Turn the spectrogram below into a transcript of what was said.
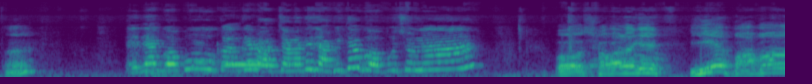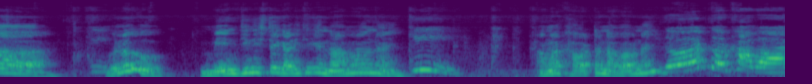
হ্যাঁ? এই দেখ গোপু কালকে রথ চালাতে যাবি তো গোপু সোনা। ও সবার আগে ইয়ে বাবা! বলু মেন জিনিসটাই গাড়ি থেকে নামাও নাই। কি? আমার খাবারটা নামাও নাই? দোর তোর খাবার।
